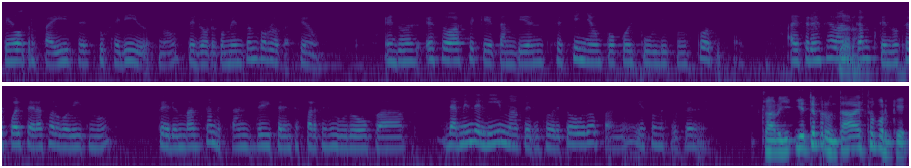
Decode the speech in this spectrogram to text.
de otros países sugeridos, ¿no? Te lo recomiendan por locación. Entonces eso hace que también se ciña un poco el público en Spotify. A diferencia de Bandcamp, que no sé cuál será su algoritmo, pero en Bandcamp están de diferentes partes de Europa, también de Lima, pero sobre todo Europa, ¿no? Y eso me sorprende. Claro, yo te preguntaba esto porque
